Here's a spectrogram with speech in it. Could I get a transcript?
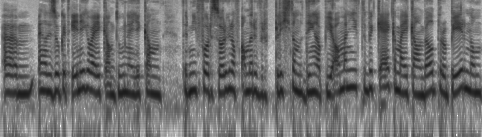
Ehm, en dat is ook het enige wat je kan doen. En je kan er niet voor zorgen of anderen verplichten om de dingen op jouw manier te bekijken, maar je kan wel proberen om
